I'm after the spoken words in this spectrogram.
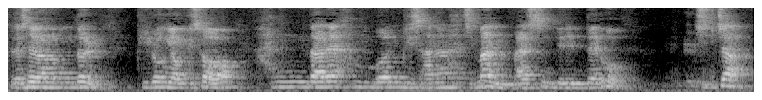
그래서 여러분들 비록 여기서 한 달에 한 번 미사는 하지만 말씀드린 대로 진짜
